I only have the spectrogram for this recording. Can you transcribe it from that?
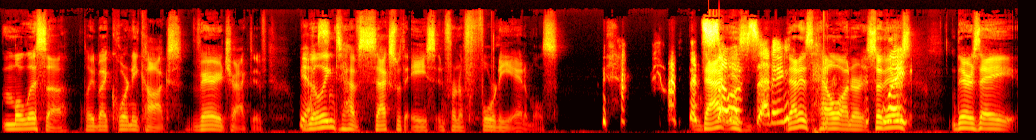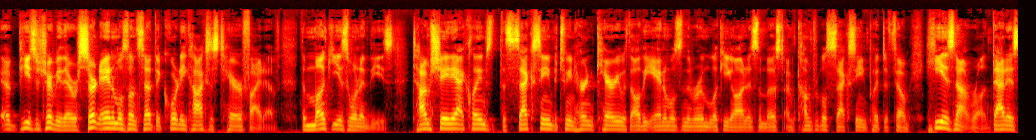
Melissa, played by Courteney Cox, very attractive, Yes. willing to have sex with Ace in front of forty animals. That's That so is- upsetting. That is hell on earth. So Like- there's there's a, a piece of trivia. There were certain animals on set that Courteney Cox is terrified of. The monkey is one of these. Tom Shadyac claims that the sex scene between her and Carrey with all the animals in the room looking on is the most uncomfortable sex scene put to film. He is not wrong. That is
